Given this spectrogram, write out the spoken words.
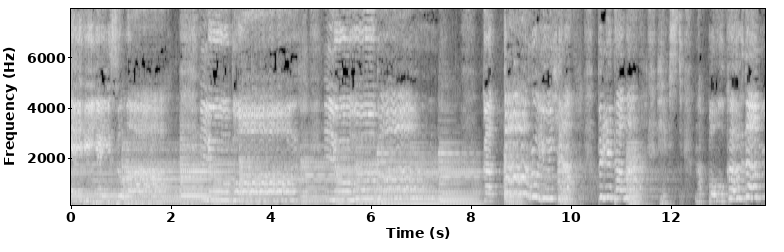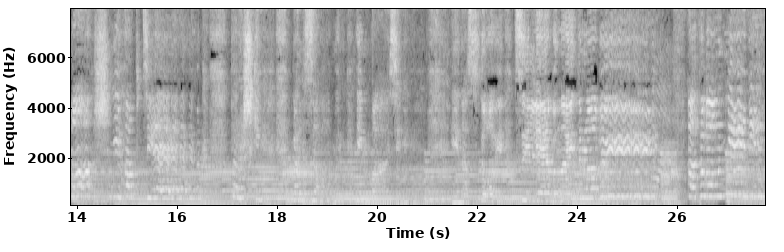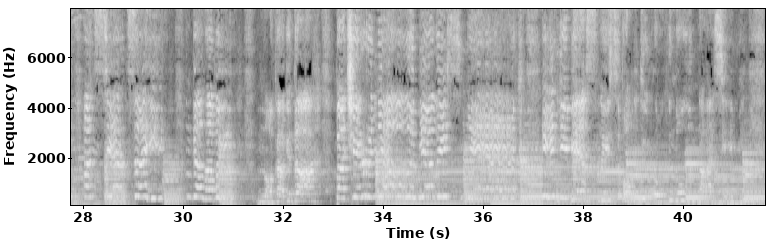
Но когда почернел белый снег И небесный свод рухнул на земь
